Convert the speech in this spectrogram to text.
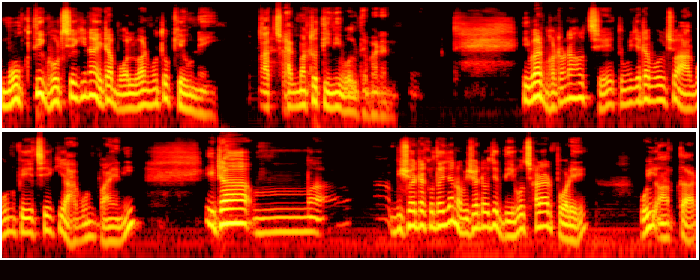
মুক্তি ঘটছে কিনা এটা বলবার মতো কেউ নেই। আচ্ছা। একমাত্র তিনি বলতে পারেন। এবার ঘটনা হচ্ছে, তুমি যেটা বলছো, আগুন পেয়েছে কি আগুন পায়নি? এটা বিষয়টা কোথায় জানো? বিষয়টা হচ্ছে দেহ ছাড়ার পরে ওই আত্মার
